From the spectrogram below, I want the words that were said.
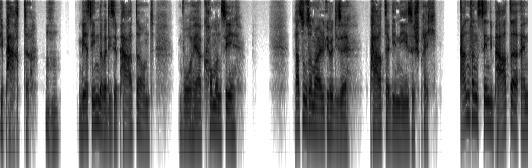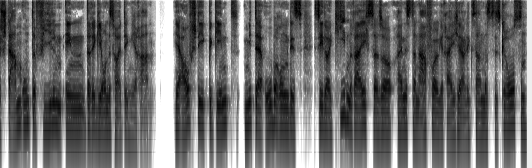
Die Parther. Mhm. Wer sind aber diese Parther und Woher kommen sie? Lass uns einmal über diese Parthergenese sprechen. Anfangs sind die Parther ein Stamm unter vielen in der Region des heutigen Iran. Ihr Aufstieg beginnt mit der Eroberung des Seleukidenreichs, also eines der Nachfolgereiche Alexanders des Großen.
